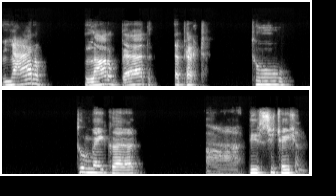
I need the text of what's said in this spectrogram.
lot of lot of bad effect to to make uh, uh, this situation.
